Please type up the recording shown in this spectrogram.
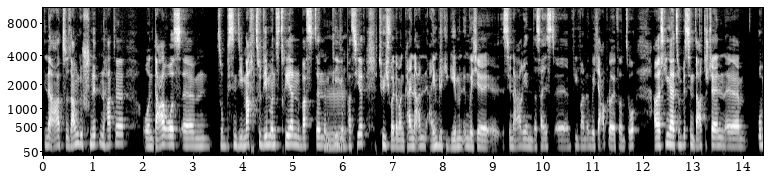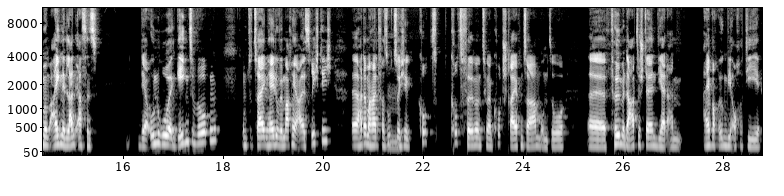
in einer Art zusammengeschnitten hatte und daraus ähm, so ein bisschen die Macht zu demonstrieren, was denn im mhm. Kriege passiert. Natürlich wollte man keine An Einblicke geben in irgendwelche äh, Szenarien, das heißt, äh, wie waren irgendwelche Abläufe und so. Aber es ging halt so ein bisschen darzustellen, äh, um im eigenen Land erstens der Unruhe entgegenzuwirken, um zu zeigen, hey du, wir machen ja alles richtig äh, hatte man halt versucht, mhm. solche Kurz, Kurzfilme bzw. Kurzstreifen zu haben, um so äh, Filme darzustellen, die halt einem einfach irgendwie auch die,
